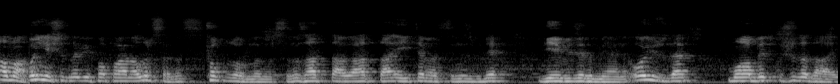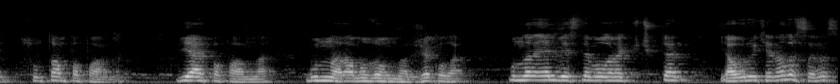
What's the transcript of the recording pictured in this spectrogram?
Ama 10 yaşında bir papağan alırsanız çok zorlanırsınız. Hatta ve hatta eğitemezsiniz bile diyebilirim yani. O yüzden muhabbet kuşu da dahil. Sultan papağanı, diğer papağanlar, bunlar Amazonlar, Jakolar. Bunları el besleme olarak küçükten yavruyken alırsanız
